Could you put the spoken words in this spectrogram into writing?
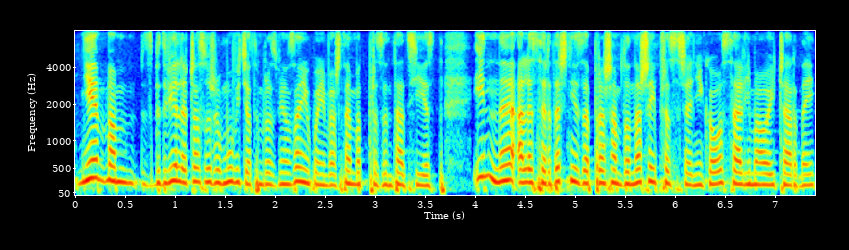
Nie mam zbyt wiele czasu, żeby mówić o tym rozwiązaniu, ponieważ temat prezentacji jest inny, ale serdecznie zapraszam do naszej przestrzeni koło sali Małej Czarnej,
